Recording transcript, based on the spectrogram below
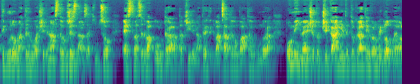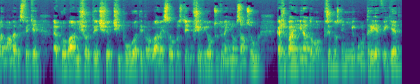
ty budou na trhu až 11. března, zatímco S22 Ultra ta přijde na trh 25. února. Pomíňme, že to čekání tentokrát je velmi dlouhé, ale máme ve světě eh, globální shortage čipů, ty problémy jsou prostě u všech výrobců, to není jenom Samsung. Každopádně i na tom upřednostnění Ultra je vidět,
